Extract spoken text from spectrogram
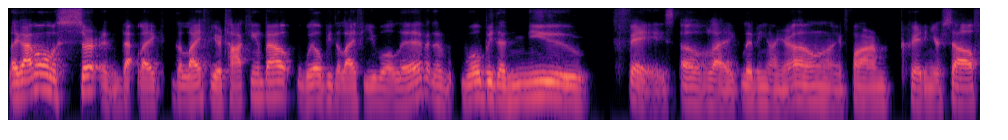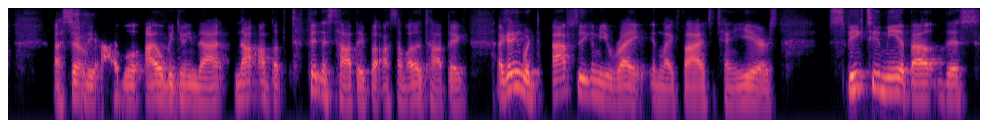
Like I'm almost certain that like the life you're talking about will be the life you will live, and it will be the new phase of like living on your own on your farm creating yourself. Uh, certainly i will i will be doing that not about the fitness topic but on some other topic. I think we're absolutely going to be right in like five to ten years. Speak to me about this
